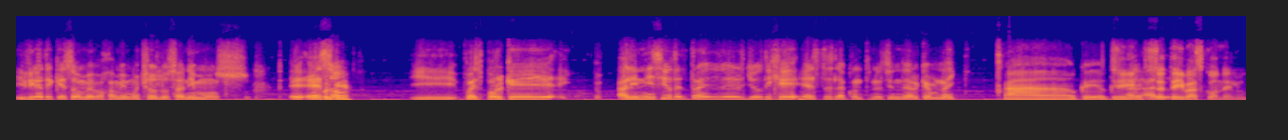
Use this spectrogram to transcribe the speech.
Y fíjate que eso me bajó a mí mucho los ánimos. Eh, ¿Por eso, qué? y pues porque al inicio del tráiler yo dije, esta es la continuación de Arkham Knight. Ah, ok, ok. Sí, Al- o sea, te ibas con el,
